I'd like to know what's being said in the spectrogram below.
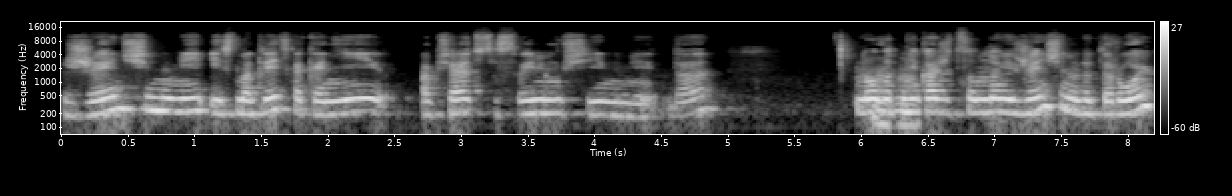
женщинами и смотреть, как они общаются со своими мужчинами, да. Но угу. вот мне кажется, у многих женщин вот эта роль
